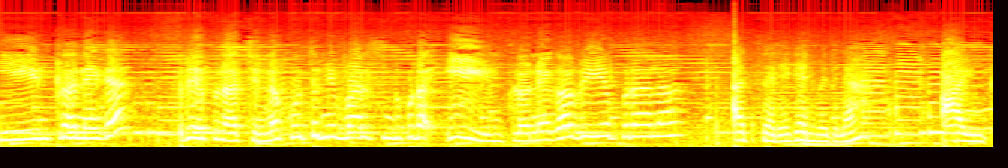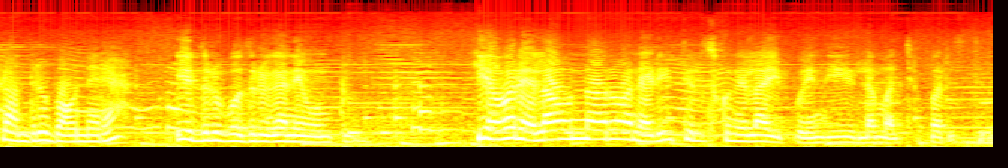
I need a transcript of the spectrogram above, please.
ఈ ఇంట్లోనేగా. రేపు నా చిన్న కూతుర్ని ఇవ్వాల్సింది కూడా ఈ ఇంట్లోనేగా వియ్యపురాలా అది సరే వదిన ఆ ఇంట్లో అందరూ బాగున్నారా? ఎదురు బొదురుగానే ఉంటూ. ఎవరు ఎలా ఉన్నారో అని అడిగి తెలుసుకునేలా అయిపోయింది ఈ ఇళ్ళ మధ్య పరిస్థితి.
